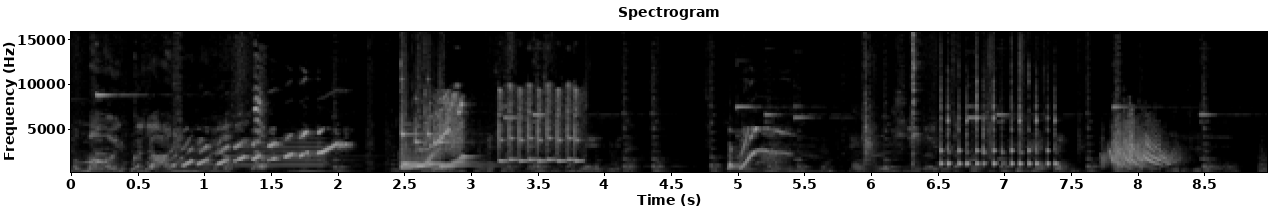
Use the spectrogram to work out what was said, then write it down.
엄마 어디까지 안 눌렀어? 이거 살짝 먹어보라. 음, 맛있다. 고기 아빠 고기. 고기 드세요.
